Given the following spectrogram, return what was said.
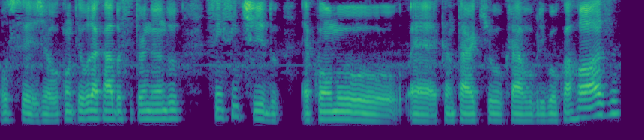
Ou seja, o conteúdo acaba se tornando sem sentido. É como é, cantar que o cravo brigou com a rosa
